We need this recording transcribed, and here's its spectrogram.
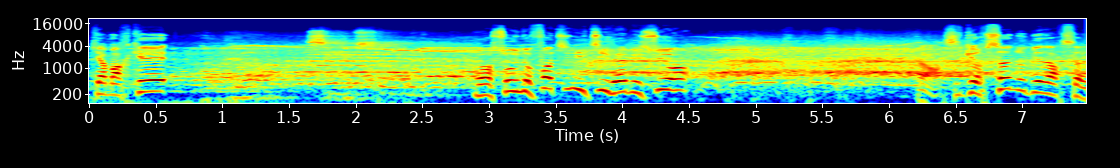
qui, a, marqué. Alors sur une faute inutile, hein, bien sûr. Alors Sigurdsson ou bien Arson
